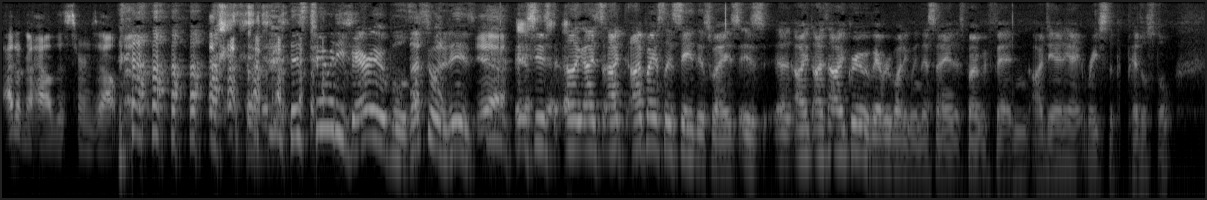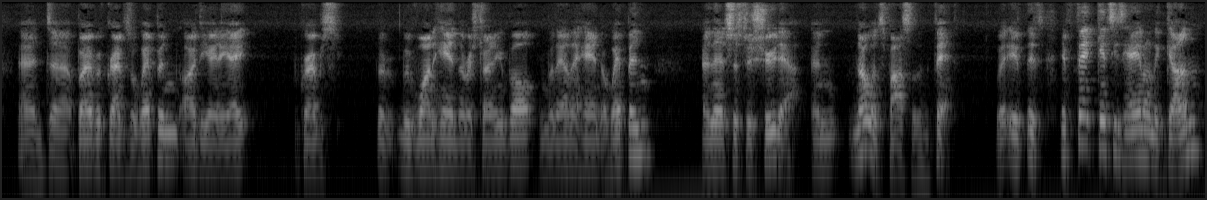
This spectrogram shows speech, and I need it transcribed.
I don't know how this turns out. There's too many variables. That's what it is. Yeah. It's just like I, I, basically see it this way: is, is uh, I, I I agree with everybody when they're saying it's Boba Fett and IG88 reach the pedestal, and uh, Boba grabs a weapon. IG88 grabs the, with one hand the restraining bolt, and with the other hand a weapon, and then it's just a shootout. And no one's faster than Fett. But If if, if Fett gets his hand on a gun,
